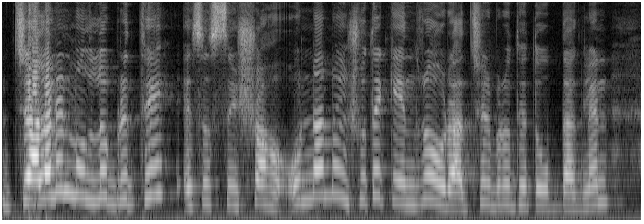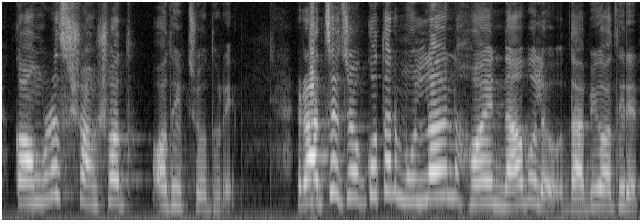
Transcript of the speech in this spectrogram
জ্বালানির মূল্য বৃদ্ধি এসএসসি সহ অন্যান্য ইস্যুতে কেন্দ্র ও রাজ্যের বিরুদ্ধে তোপ দাগলেন কংগ্রেস সাংসদ অধীর চৌধুরী। রাজ্যে যোগ্যতার মূল্যায়ন হয় না বলেও দাবি অধীরের।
